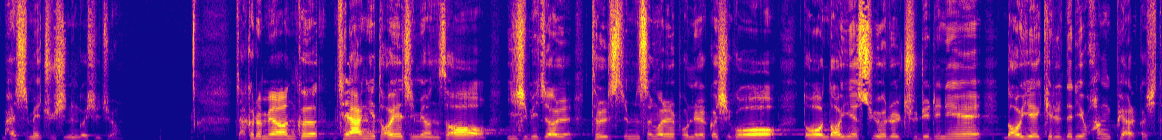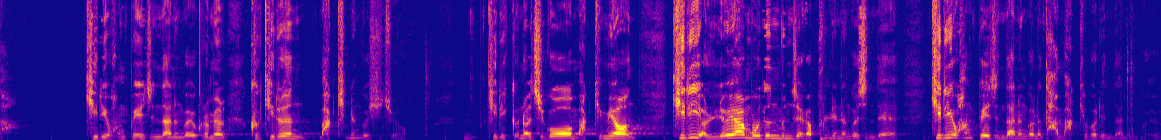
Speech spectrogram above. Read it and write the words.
말씀해 주시는 것이죠. 자, 그러면 그 재앙이 더해지면서 22절 들짐승을 보낼 것이고 또 너희의 수요를 줄이리니 너희의 길들이 황폐할 것이다. 길이 황폐해진다는 거예요. 그러면 그 길은 막히는 것이죠. 길이 끊어지고 막히면 길이 열려야 모든 문제가 풀리는 것인데 길이 황폐해진다는 것은 다 막혀버린다는 거예요.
